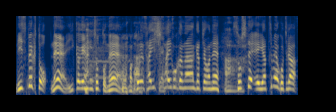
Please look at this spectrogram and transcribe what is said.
リスペクト。ねいい加減ちょっとね。まあこれ最最後かなガチャはね。そして、えー、8つ目はこちら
